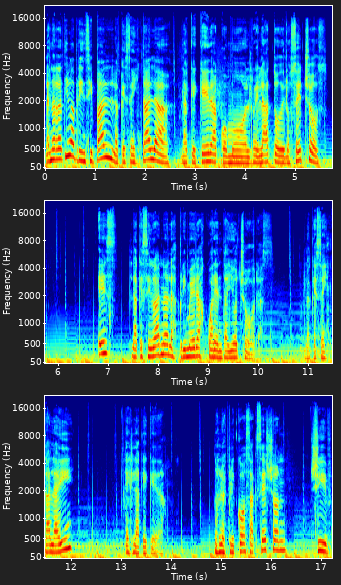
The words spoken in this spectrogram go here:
La narrativa principal, la que se instala, la que queda como el relato de los hechos, es la que se gana las primeras 48 horas. La que se instala ahí es la que queda. Nos lo explicó Succession, Shiv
